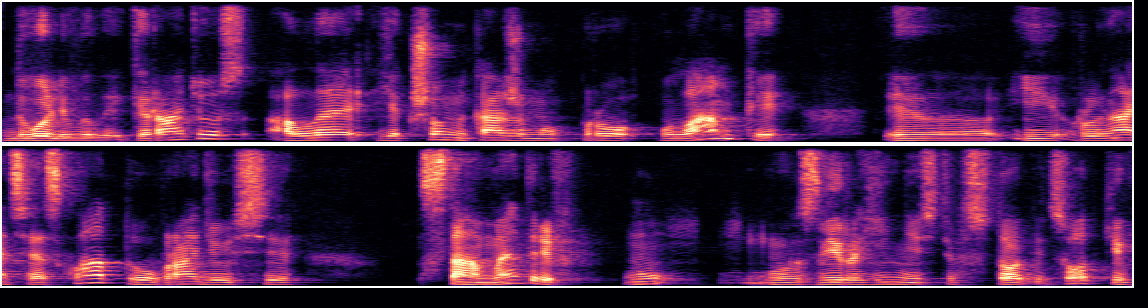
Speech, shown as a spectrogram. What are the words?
доволі великий радіус. Але якщо ми кажемо про уламки е, і руйнація скла, то в радіусі 100 метрів, ну, з вірогідністю 100%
